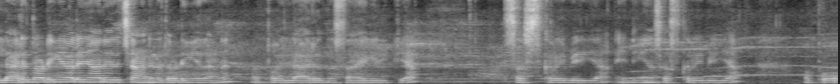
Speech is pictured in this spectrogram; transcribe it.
എല്ലാവരും തുടങ്ങിയ പോലെ ഞാനൊരു ചാനൽ തുടങ്ങിയതാണ്. അപ്പോൾ എല്ലാവരും ഒന്ന് സഹകരിക്കുക. സബ്സ്ക്രൈബ് ചെയ്യുക. ഇനിയും സബ്സ്ക്രൈബ് ചെയ്യുക. അപ്പോൾ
